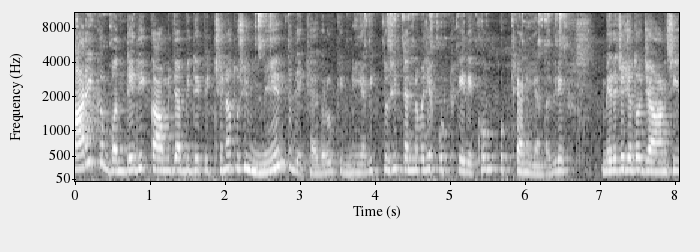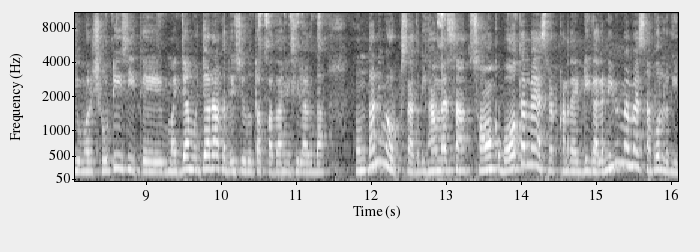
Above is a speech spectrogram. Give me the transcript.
ਹਰ ਇੱਕ ਬੰਦੇ ਦੀ ਕਾਮਯਾਬੀ ਦੇ ਪਿੱਛੇ ਨਾ ਤੁਸੀਂ ਮਿਹਨਤ ਦੇਖਿਆ ਕਰੋ ਕਿੰਨੀ ਹੈ ਵੀ ਤੁਸੀਂ 3 ਵਜੇ ਉੱਠ ਕੇ ਦੇਖੋ ਉੱਠਿਆ ਨਹੀਂ ਜਾਂਦਾ ਵੀਰੇ। ਮੇਰੇ 'ਚ ਜਦੋਂ ਜਾਣ ਸੀ ਉਮਰ ਛੋਟੀ ਸੀ ਤੇ ਮੱਝਾਂ ਮੁੱਝਾਂ ਰੱਖਦੇ ਸੀ ਉਦੋਂ ਤਾਂ ਪਤਾ ਨਹੀਂ ਸੀ ਲੱਗਦਾ। ਹੁਣ ਤਾਂ ਨਹੀਂ ਮੈਂ ਉੱਠ ਸਕਦੀ। ਹਾਂ ਮੈਂ ਸ਼ੌਂਕ ਬਹੁਤ ਹੈ, ਮੈਸ ਰੱਖਣ ਦਾ ਐਡੀ ਗੱਲ ਨਹੀਂ ਵੀ ਮੈਂ ਮੈਸਾਂ ਭੁੱਲ ਗਈ।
